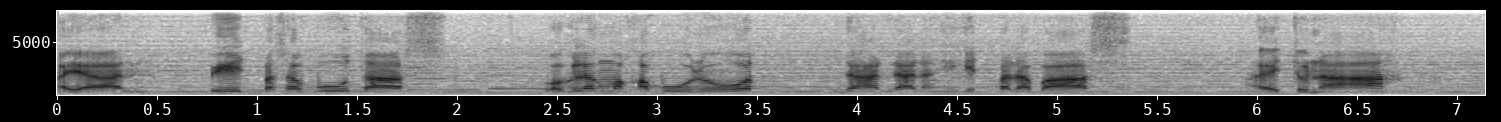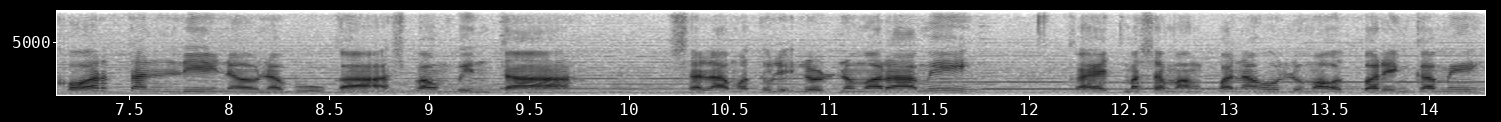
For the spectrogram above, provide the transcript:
Ayan, pihit pa sa butas. Huwag lang makabunot. Dahan-dahan ang higit palabas. Ay, ito na. Kortan linaw na bukas, pambinta. Salamat ulit Lord na marami. Kahit masama ang panahon, lumaot pa rin kami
